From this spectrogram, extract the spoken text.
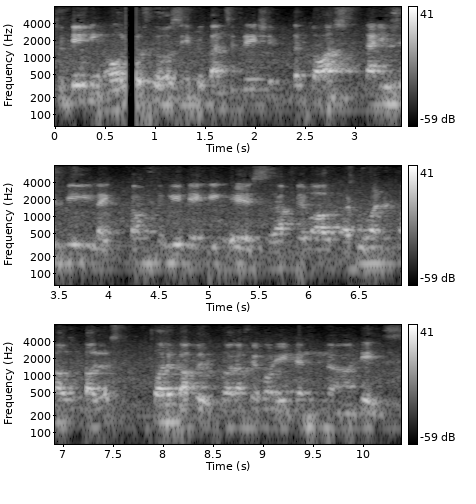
So taking all those into consideration, the cost that you should be like comfortably taking is roughly about uh, two hundred thousand dollars for a couple for roughly about eight ten uh, days.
